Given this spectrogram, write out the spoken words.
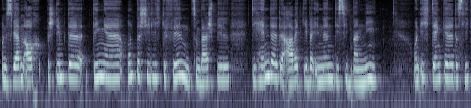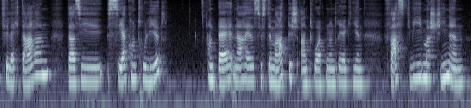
Und es werden auch bestimmte Dinge unterschiedlich gefilmt, zum Beispiel die Hände der Arbeitgeberinnen, die sieht man nie. Und ich denke, das liegt vielleicht daran, da sie sehr kontrolliert und beinahe systematisch antworten und reagieren, fast wie Maschinen,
